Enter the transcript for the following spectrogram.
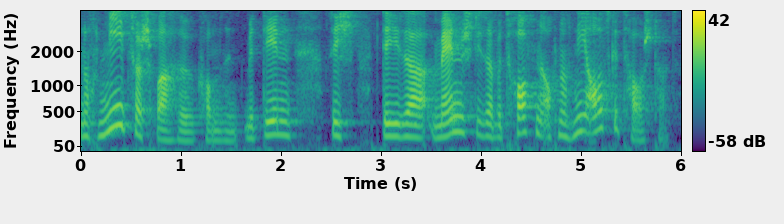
noch nie zur Sprache gekommen sind, mit denen sich dieser Mensch, dieser Betroffene auch noch nie ausgetauscht hat.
